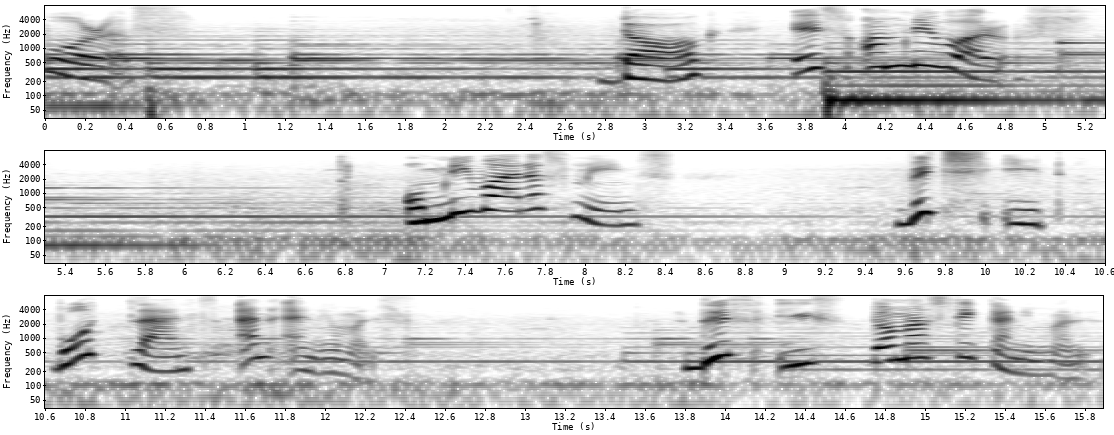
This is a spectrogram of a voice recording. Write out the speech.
omnivorous. Dog is omnivorous. Omnivorous means which eat both plants and animals. This is domestic animal.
